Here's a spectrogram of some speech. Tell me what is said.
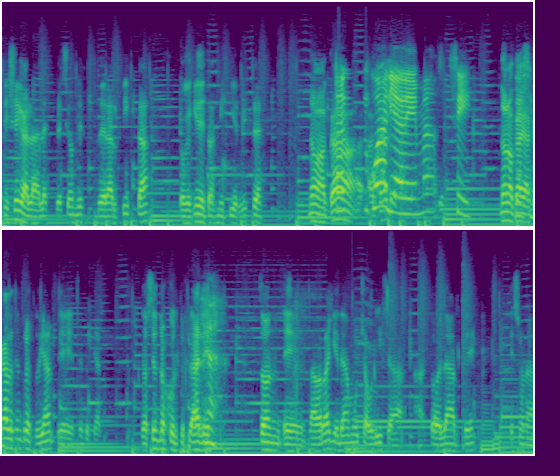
llega la, la expresión del artista, lo que quiere transmitir, ¿viste? No, acá... Tal cual, y además, sí. No, no, acá, acá los centros estudiantes, eh, los centros culturales son, eh, la verdad que le da mucha brilla a todo el arte. Es una,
